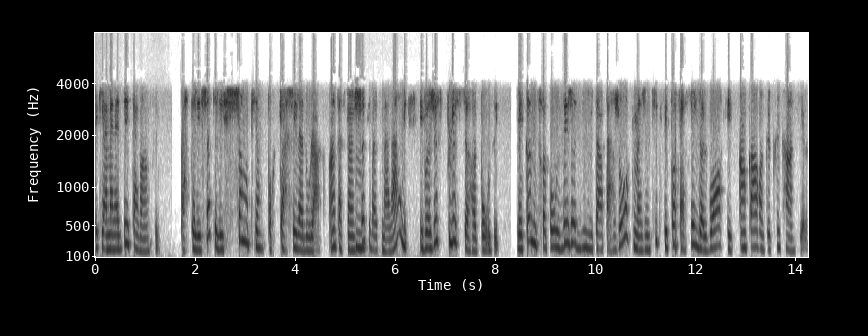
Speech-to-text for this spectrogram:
c'est que la maladie est avancée. Parce que les chats, c'est les champions pour cacher la douleur. Hein, parce qu'un Mm. chat qui va être malade, il va juste plus se reposer. Mais comme il se repose déjà 18 heures par jour, imagines-tu que c'est pas facile de le voir qu'il est encore un peu plus tranquille?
